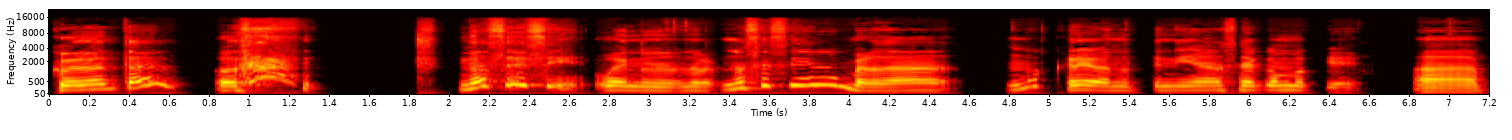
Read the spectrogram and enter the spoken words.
Coronta, o sea, no sé si, bueno, no- no sé si era en verdad, no creo, no tenía, o sea, como que ah,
